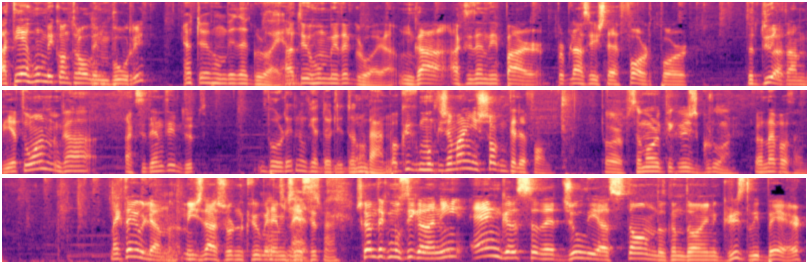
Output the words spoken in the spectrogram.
Atje e humbi kontrollin burri, aty e humbi dhe gruaja. Aty e humbi dhe gruaja. Nga aksidenti i parë, përplasja ishte e fortë, por Të dy ata mbijetuan nga aksidenti i dytë. Burri nuk ia doli dot mbanë. Po ky mund të kishte marrë një shok në telefon. Po, pse mori pikërisht gruan? Prandaj po them. Me këtë ju lëmë, miq të dashur në klubin e mëngjesit. Shkojmë tek muzika tani Angus dhe Julia Stone do të këndojnë Grizzly Bear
